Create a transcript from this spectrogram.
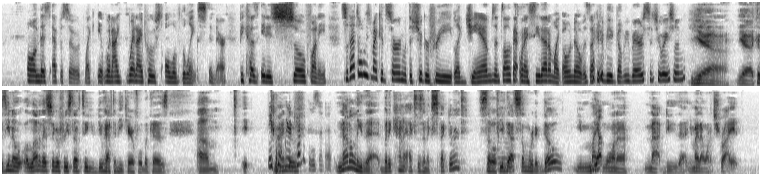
on this episode, like it, when I when I post all of the links in there because it is so funny. So that's always my concern with the sugar free like jams and stuff like that. When I see that, I'm like, oh no, is that going to be a gummy bear situation? Yeah, yeah, because you know a lot of that sugar-free stuff too. You do have to be careful because, um, it They put weird of. chemicals in it. not only that, but it kind of acts as an expectorant. So if you've got somewhere to go, you might Yep. want to not do that. You might not want to try it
